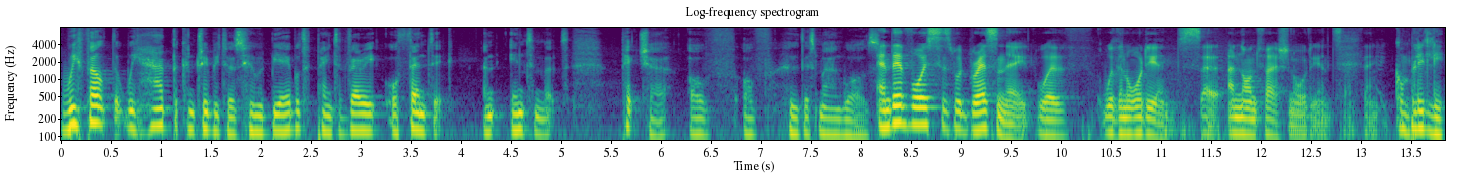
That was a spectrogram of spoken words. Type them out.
we felt that we had the contributors who would be able to paint a very authentic and intimate picture of of who this man was. And their voices would resonate with with an audience, a, a non-fashion audience, I think. Completely.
